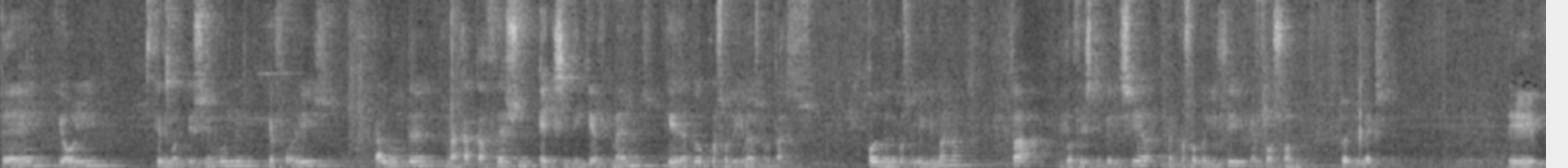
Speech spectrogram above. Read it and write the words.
ΤΕΕ και όλοι, και δημοτικοί σύμβουλοι και φορείς καλούνται να καταθέσουν εξειδικευμένες και δυνατόν κοστολογημένες προτάσεις. Ό,τι δεν είναι κοστολογημένο θα δοθεί στην υπηρεσία, θα κοστολογηθεί εφόσον το επιλέξετε. Η,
